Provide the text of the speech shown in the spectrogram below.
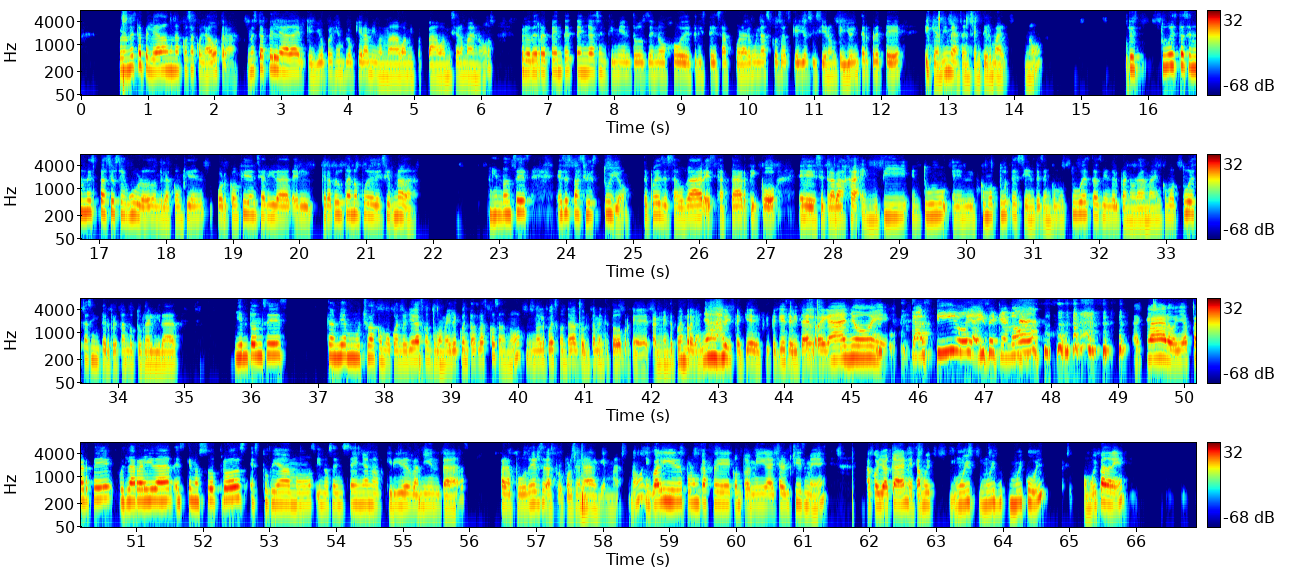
pero no está peleada una cosa con la otra. No está peleada el que yo, por ejemplo, quiera a mi mamá o a mi papá o a mis hermanos, pero de repente tenga sentimientos de enojo, de tristeza por algunas cosas que ellos hicieron que yo interpreté y que a mí me hacen sentir mal, ¿no? Entonces, tú estás en un espacio seguro donde la por confidencialidad el terapeuta no puede decir nada, y entonces ese espacio es tuyo, te puedes desahogar, es catártico, eh, se trabaja en ti, en tú, en cómo tú te sientes, en cómo tú estás viendo el panorama, en cómo tú estás interpretando tu realidad. Y entonces cambia mucho a como cuando llegas con tu mamá y le cuentas las cosas, ¿no? No le puedes contar absolutamente todo porque también te pueden regañar y te quieres, te quieres evitar el regaño. Y... Castigo y ahí se quedó. Ah, claro, y aparte, pues la realidad es que nosotros estudiamos y nos enseñan a adquirir herramientas para podérselas proporcionar a alguien más, ¿no? Igual ir por un café con tu amiga, echar el chisme a Coyoacán está muy, muy, muy, muy cool o muy padre,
